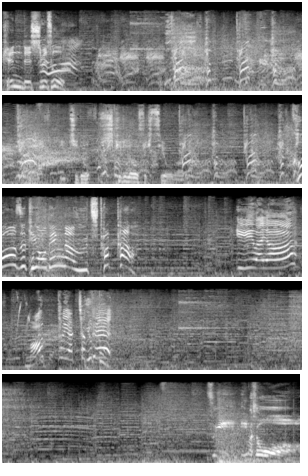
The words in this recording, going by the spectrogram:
剣で示そう。一度仕切り直す必要がある。光月おでんが討ち取った。いいわよ。もっとやっちゃって。次、行きましょう。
